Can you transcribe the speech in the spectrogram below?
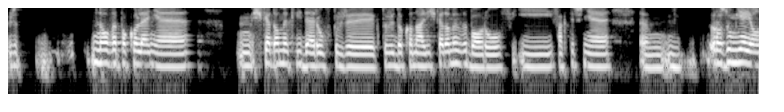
że nowe pokolenie mm, świadomych liderów, którzy, którzy dokonali świadomych wyborów i faktycznie rozumieją,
